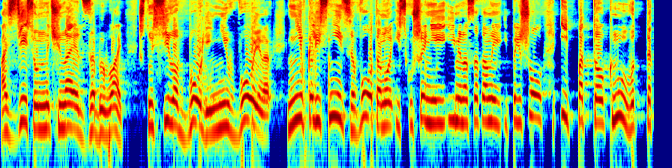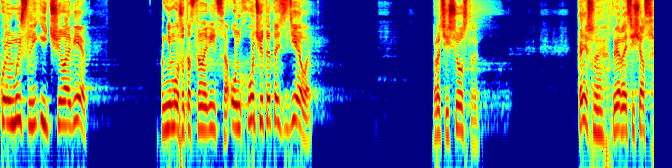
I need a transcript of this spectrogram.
А здесь он начинает забывать, что сила в Боге, не в воинах, не в колеснице. Вот оно, искушение именно сатаны. И пришел и подтолкнул вот такой мысли, и человек не может остановиться. Он хочет это сделать. Братья и сестры, Конечно, наверное, сейчас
